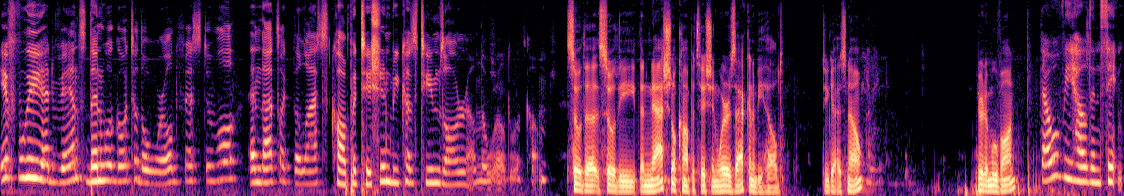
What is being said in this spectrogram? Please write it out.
If we advance, then we'll go to the World Festival, and that's like the last competition because teams all around the world will come. So the so the the national competition, where is that going to be held? Do you guys know? Here to move on. That will be held in St.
